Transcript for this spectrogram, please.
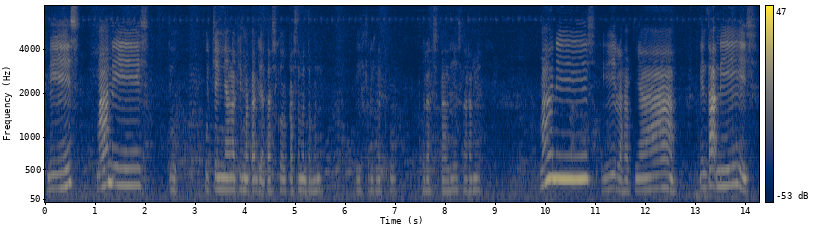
Nis, manis. Tuh, kucingnya lagi makan di atas kulkas, teman-teman. Ih, keringetku gerah sekali ya sekarang ya. Manis. Ih, lahapnya. Minta, Nis.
